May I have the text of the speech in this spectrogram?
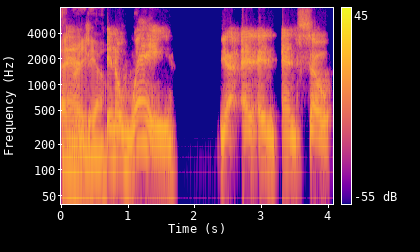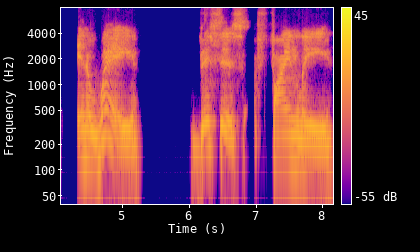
and, radio. in a way yeah and, and and so in a way this is finally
